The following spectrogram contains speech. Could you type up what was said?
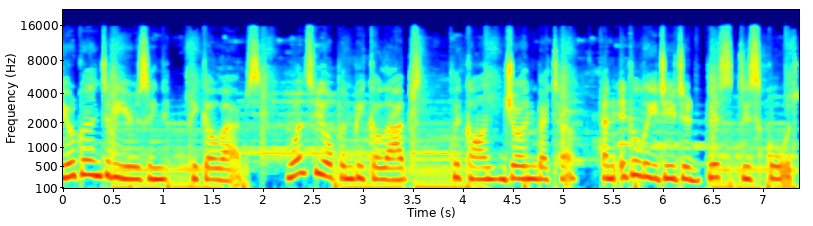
you're going to be using Pika Labs. Once you open Pika Labs, click on join beta and it'll lead you to this Discord.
